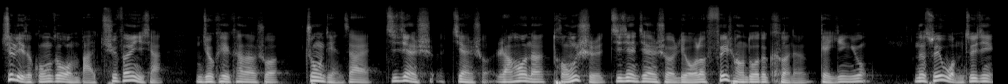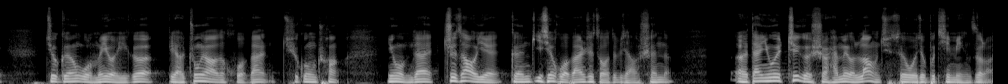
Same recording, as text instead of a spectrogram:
这里的工作我们把它区分一下，你就可以看到说。重点在基建设建设，然后呢，同时基建建设留了非常多的可能给应用。那所以我们最近就跟我们有一个比较重要的伙伴去共创，因为我们在制造业跟一些伙伴是走的比较深的。呃，但因为这个事儿还没有 launch，所以我就不提名字了，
